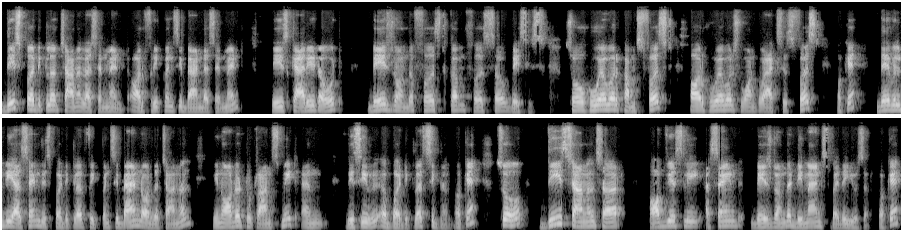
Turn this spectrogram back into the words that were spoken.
this particular channel assignment or frequency band assignment is carried out based on the first come first serve basis. So whoever comes first or whoever's want to access first okay they will be assigned this particular frequency band or the channel in order to transmit and receive a particular signal okay? So these channels are obviously assigned based on the demands by the user okay?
